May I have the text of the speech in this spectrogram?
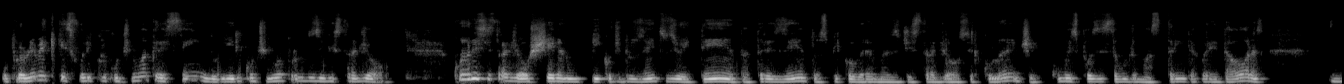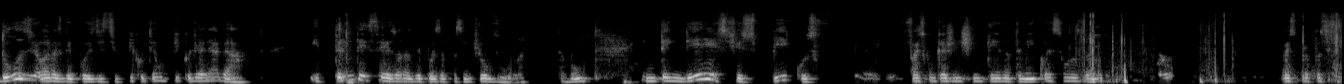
O problema é que esse folículo continua crescendo e ele continua produzindo estradiol. Quando esse estradiol chega num pico de 280, 300 picogramas de estradiol circulante, com uma exposição de umas 30, 40 horas, 12 horas depois desse pico tem um pico de LH. E 36 horas depois a paciente ovula, tá bom? Entender estes picos faz com que a gente entenda também quais são as. Faz para paciente.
